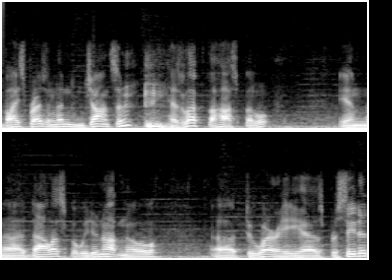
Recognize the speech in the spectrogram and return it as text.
Vice President Lyndon Johnson has left the hospital in uh, Dallas, but we do not know uh, to where he has proceeded.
